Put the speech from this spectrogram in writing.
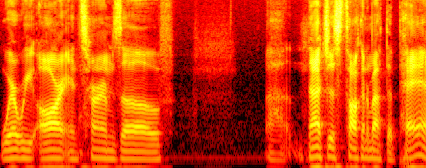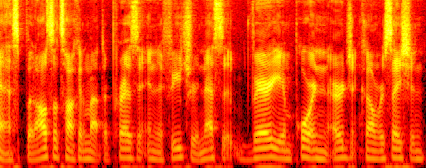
where we are in terms of uh, not just talking about the past, but also talking about the present and the future. And that's a very important, urgent conversation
